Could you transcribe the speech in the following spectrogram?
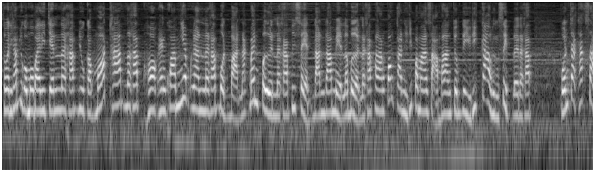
สวัสดีครับ อยู่กับโมบายลีเจนนะครับ อยู่กับมอสครับนะครับหอกแห่งความเงียบงันนะครับ บทบาทนักแม่นปืนนะครับ พิเศษดันดาเมจระเบิดนะครับ พลังป้องกันอยู่ที่ประมาณ 3 พลังโจมตีอยู่ที่ 9 ถึง 10 เลยนะครับ ผลจากทักษะ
